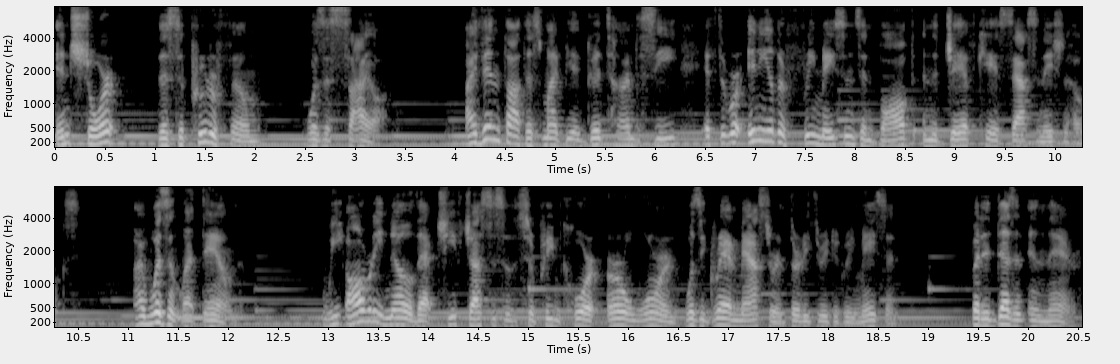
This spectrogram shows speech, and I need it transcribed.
In short, the Zapruder film was a psyop. I then thought this might be a good time to see if there were any other Freemasons involved in the JFK assassination hoax. I wasn't let down. We already know that Chief Justice of the Supreme Court Earl Warren was a Grand Master in 33 degree Mason, but it doesn't end there.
